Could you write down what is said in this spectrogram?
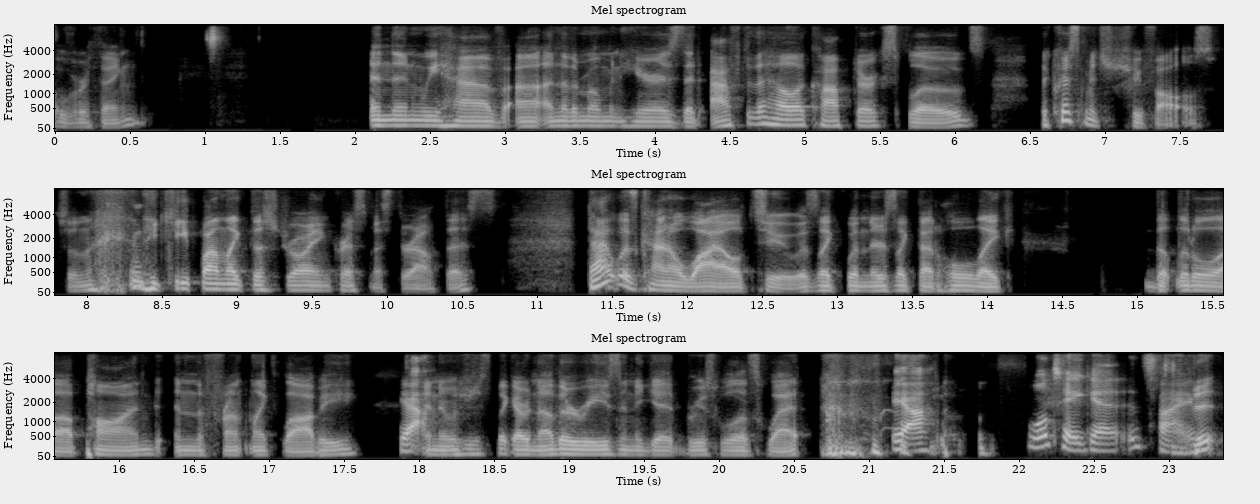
over thing. And then we have uh, another moment here is that after the helicopter explodes, the Christmas tree falls. So they keep on like destroying Christmas throughout this. That was kind of wild too. It was like when there's like that whole like that little uh, pond in the front like lobby. Yeah. And it was just like another reason to get Bruce Willis wet. Yeah. We'll take it. It's fine. Thi-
